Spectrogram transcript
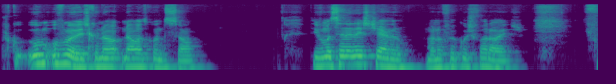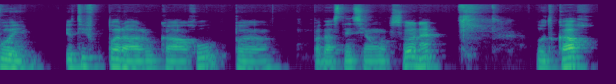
Porque houve uma vez que eu, na, aula de condução, tive uma cena deste género, mas não foi com os faróis. Foi, eu tive que parar o carro para, dar assistência a uma pessoa, né? Outro carro.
